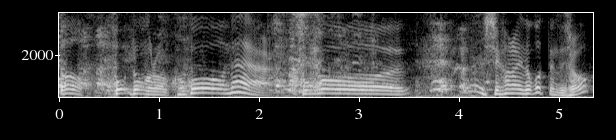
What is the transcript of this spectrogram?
からここねここ支払い残ってんでしょ？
